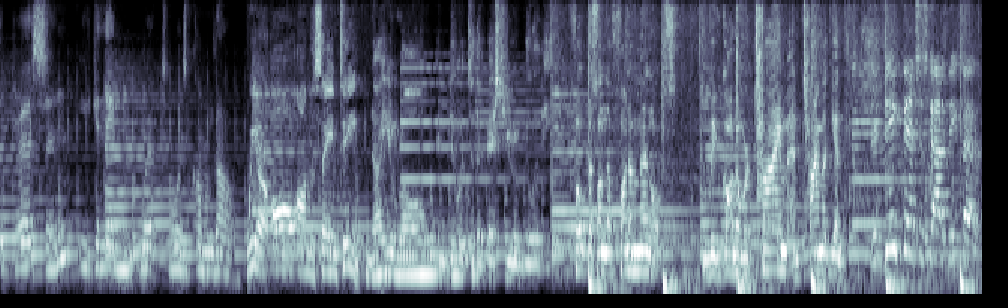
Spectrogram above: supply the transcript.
the person, you can then work towards a common goal. We are all on the same team. Know your role and do it to the best of your ability. Focus on the fundamentals. We've gone over time and time again. Your defense has got to be better.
